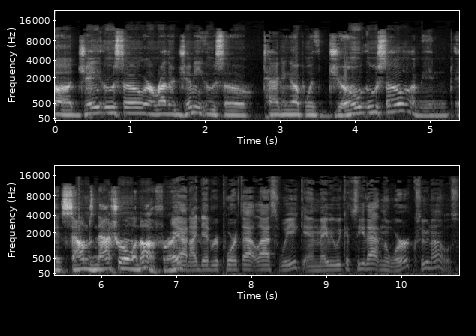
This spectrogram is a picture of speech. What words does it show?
uh, Jey Uso, or rather Jimmy Uso, tagging up with Joe Uso. I mean, it sounds natural enough, right? Yeah, and I did report that last week, and maybe we could see that in the works. Who knows?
